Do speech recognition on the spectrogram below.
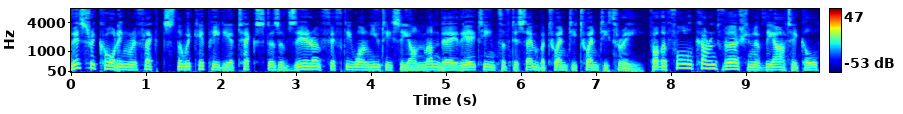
This recording reflects the Wikipedia text as of 051 UTC on Monday the 18th of December 2023. For the full current version of the article,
